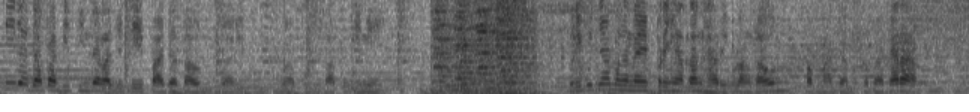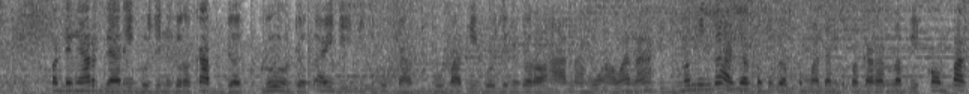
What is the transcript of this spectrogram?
tidak dapat ditindaklanjuti pada tahun 2021 ini. Berikutnya mengenai peringatan hari ulang tahun pemadam kebakaran. Pendengar dari bojonegorup.go.id disebutkan Bupati Bojonegoro Anamu Awana meminta agar petugas pemadam kebakaran lebih kompak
